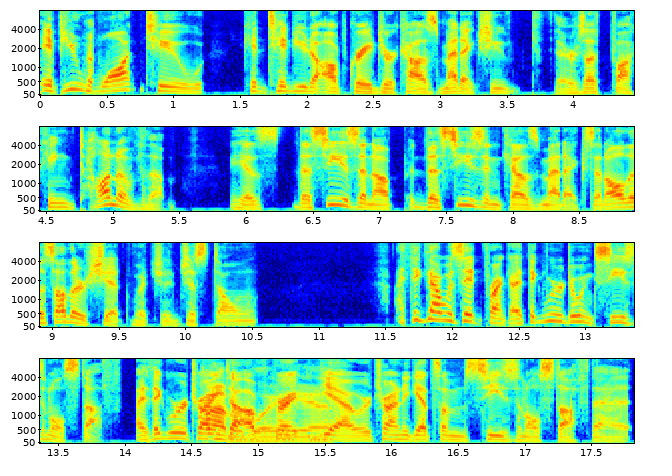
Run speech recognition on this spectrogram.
if you want to continue to upgrade your cosmetics, you there's a fucking ton of them because the season up the season cosmetics and all this other shit, which I just don't. I think that was it, Frank. I think we were doing seasonal stuff. I think we were trying Probably, to upgrade. yeah. we were trying to get some seasonal stuff that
